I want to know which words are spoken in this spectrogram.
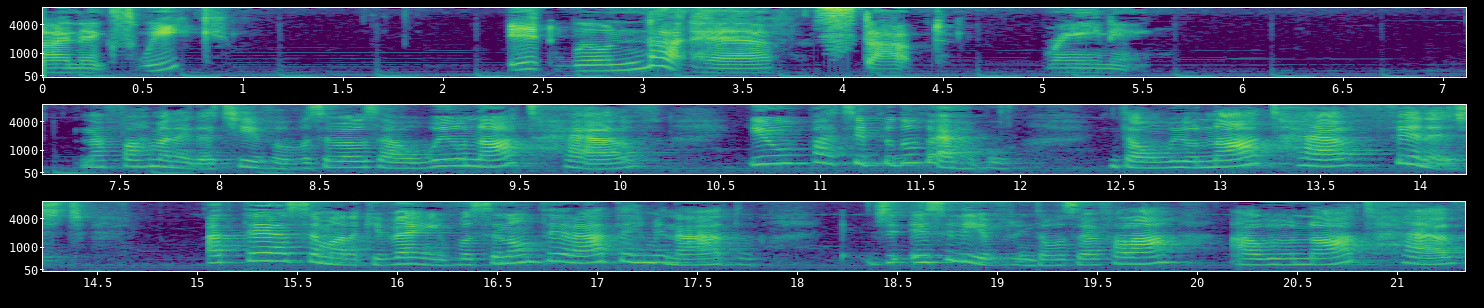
by next week, it will not have stopped raining. Na forma negativa, você vai usar will not have e o particípio do verbo. Então, will not have finished. Até a semana que vem, você não terá terminado esse livro. Então, você vai falar I will not have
